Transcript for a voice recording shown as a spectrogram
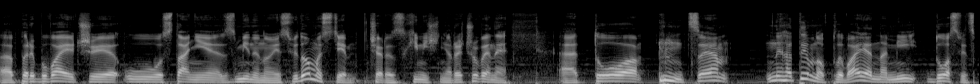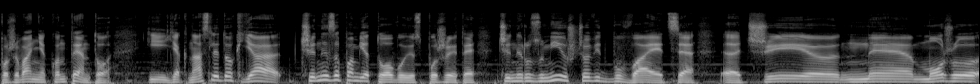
е, перебуваючи у стані зміненої свідомості через хімічні речовини, е, то це негативно впливає на мій досвід споживання контенту. І як наслідок, я чи не запам'ятовую спожити, чи не розумію, що відбувається, е, чи не можу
